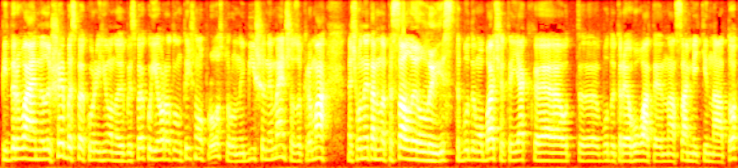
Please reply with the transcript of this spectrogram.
підриває не лише безпеку регіону, а й безпеку євроатлантичного простору, не більше, не менше. Зокрема, значить, вони там написали лист. Будемо бачити, як е, от е, будуть реагувати на саміті НАТО.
